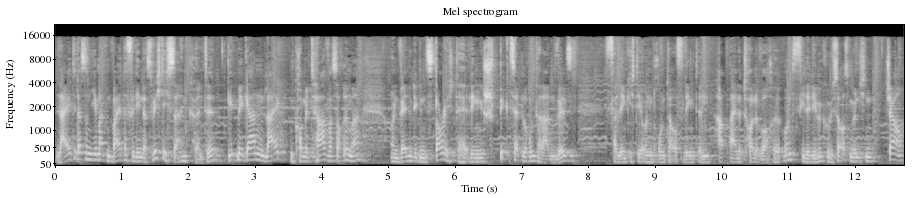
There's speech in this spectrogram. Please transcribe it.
Leite das an jemanden weiter, für den das wichtig sein könnte. Gib mir gerne ein Like, einen Kommentar, was auch immer. Und wenn du dir den Storytelling-Spickzettel runterladen willst, verlinke ich dir unten drunter auf LinkedIn. Hab eine tolle Woche und viele liebe Grüße aus München. Ciao!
